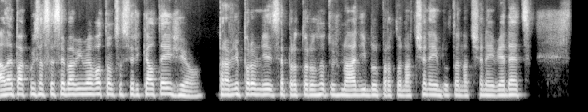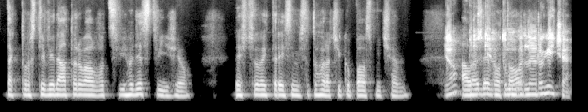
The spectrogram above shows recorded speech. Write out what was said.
Ale pak už zase se bavíme o tom, co si říkal ty, že jo. Pravděpodobně se proto rozhodl už mládí, byl proto nadšený, byl to nadšený vědec, tak prostě vědátoroval od svého dětství, že jo. Než člověk, který si místo toho radši kopal s míčem. Jo, ale prostě jde o tomu to, vedli rodiče.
